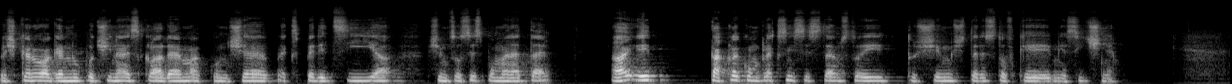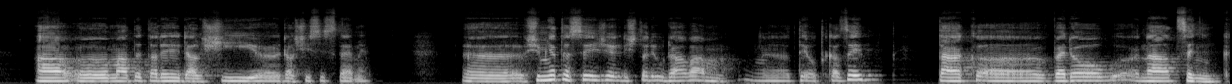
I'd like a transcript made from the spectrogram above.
veškerou agendu, počínaje skladem a konče expedicí a všem, co si vzpomenete. A i takhle komplexní systém stojí, tuším, 400 měsíčně. A e, máte tady další, e, další systémy. E, všimněte si, že když tady udávám ty odkazy, tak vedou na ceník.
